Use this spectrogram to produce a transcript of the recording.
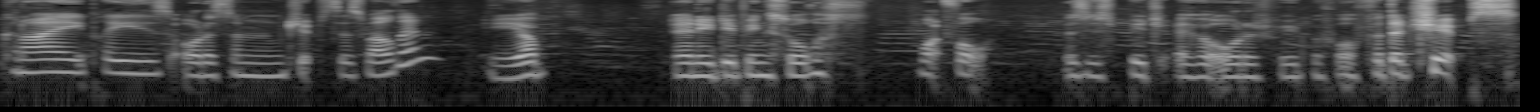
Can I please order some chips as well then? Yep. Any dipping sauce? What for? Has this bitch ever ordered food before? For the chips.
